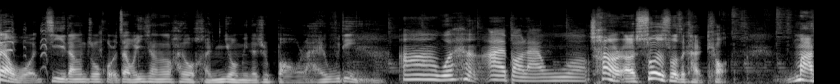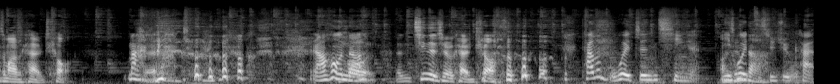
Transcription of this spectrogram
在我记忆当中，或者在我印象当中，还有很有名的就是宝莱坞电影，啊，我很爱宝莱坞，唱呃说着说着开始跳，骂着骂着开始跳，骂着骂着，然后呢，嗯亲着亲着开始跳，他们不会真亲哎，你会仔细去看。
